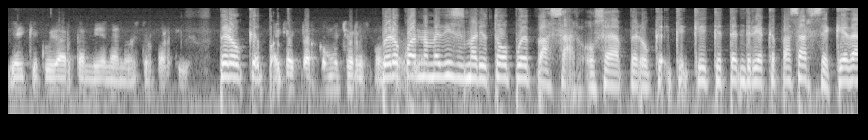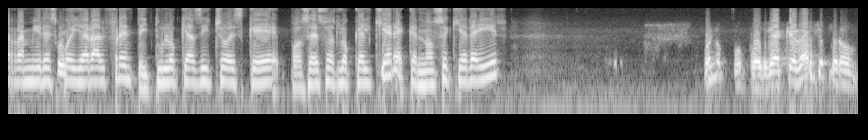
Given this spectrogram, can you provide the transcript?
y hay que cuidar también a nuestro partido. Pero que, hay que actuar con mucha responsabilidad. Pero cuando me dices, Mario, todo puede pasar, o sea, pero ¿qué, qué, qué tendría que pasar? Se queda Ramírez pues Cuellar al frente y tú lo que has dicho es que, pues eso es lo que él quiere, que no se quiere ir. Bueno, podría quedarse, pero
